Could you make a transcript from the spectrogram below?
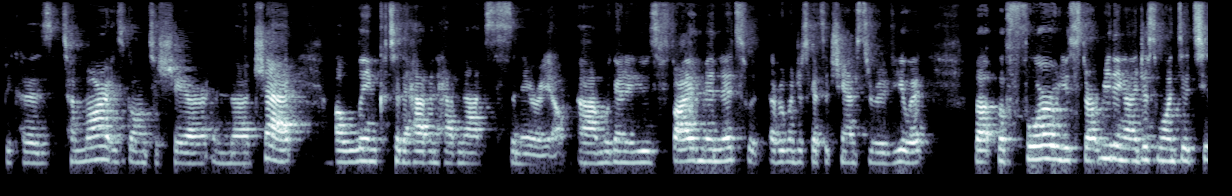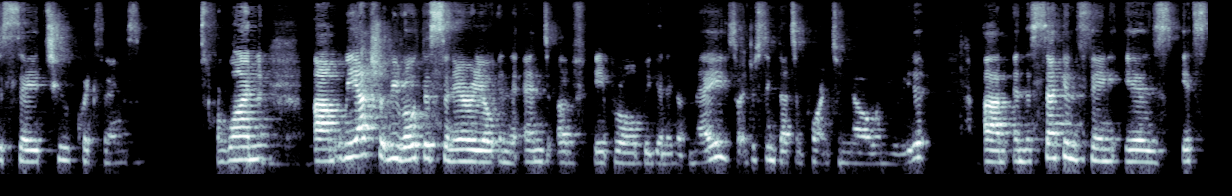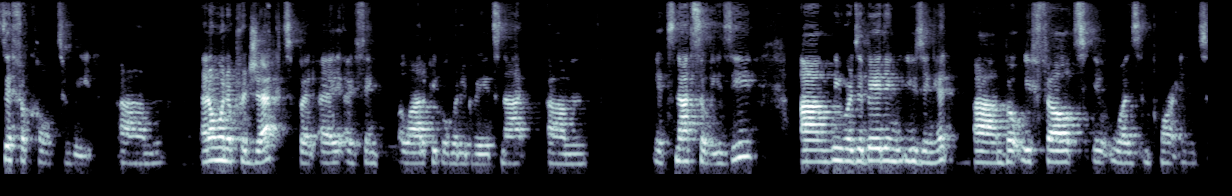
because Tamar is going to share in the chat a link to the have and have not scenario. Um, we're going to use five minutes with everyone just gets a chance to review it. But before you start reading, I just wanted to say two quick things. One, um, we actually, we wrote this scenario in the end of April, beginning of May. So I just think that's important to know when you read it. Um, and the second thing is it's difficult to read. Um, I don't want to project, but I, I, think a lot of people would agree it's not, um, it's not so easy. Um, we were debating using it, um, but we felt it was important.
